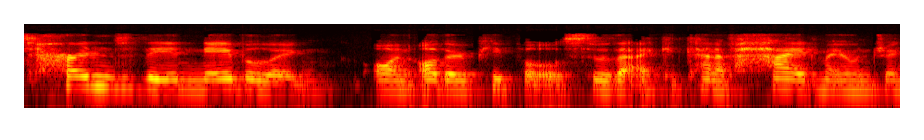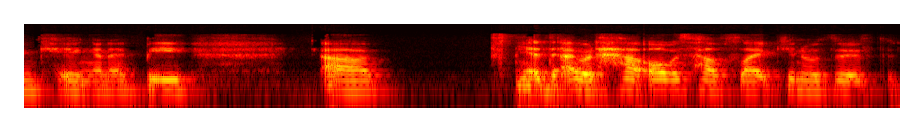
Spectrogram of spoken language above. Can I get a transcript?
turned the enabling on other people so that I could kind of hide my own drinking and I'd be, uh, I would ha- always have like, you know, the, the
